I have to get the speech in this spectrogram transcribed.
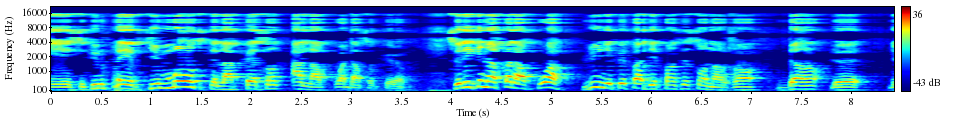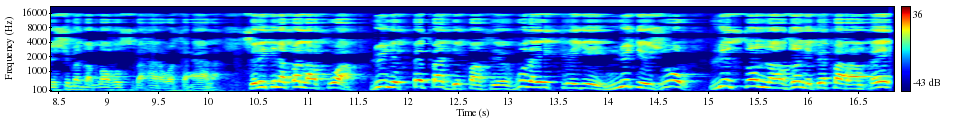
et c'est une prière qui montre que la personne a la foi dans son cœur. Celui qui n'a pas la foi, lui ne peut pas dépenser son argent dans le chemin d'Allah subhanahu wa ta'ala. Celui qui n'a pas la foi, lui ne peut pas dépenser. Vous allez créer nuit et jour, lui son argent ne peut pas rentrer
